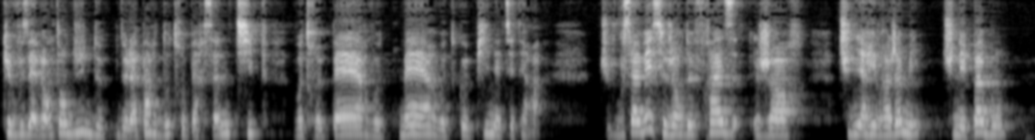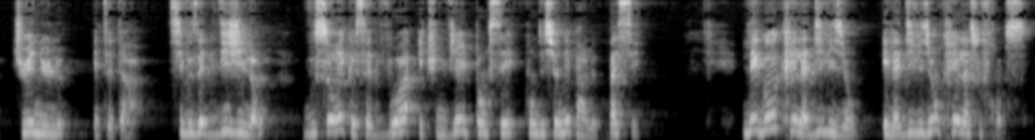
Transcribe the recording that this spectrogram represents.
que vous avez entendues de, de la part d'autres personnes, type votre père, votre mère, votre copine, etc. Vous savez, ce genre de phrases genre tu n'y arriveras jamais, tu n'es pas bon, tu es nul, etc. Si vous êtes vigilant, vous saurez que cette voix est une vieille pensée conditionnée par le passé. L'ego crée la division et la division crée la souffrance.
